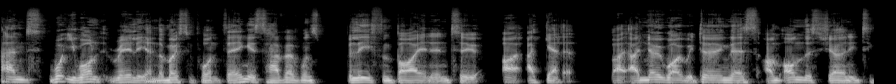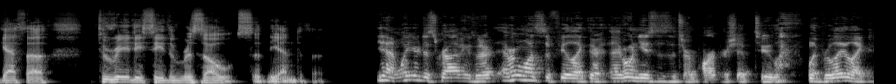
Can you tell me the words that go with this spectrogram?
And what you want really, and the most important thing is to have everyone's belief and buy-in into I, I get it. Like I know why we're doing this. I'm on this journey together to really see the results at the end of it. Yeah, and what you're describing is what everyone wants to feel like they're. Everyone uses the term partnership too liberally. Like,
